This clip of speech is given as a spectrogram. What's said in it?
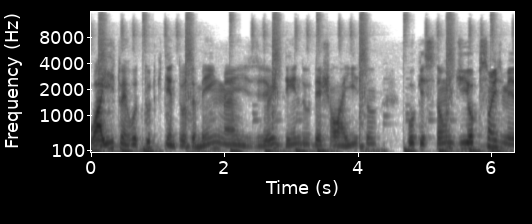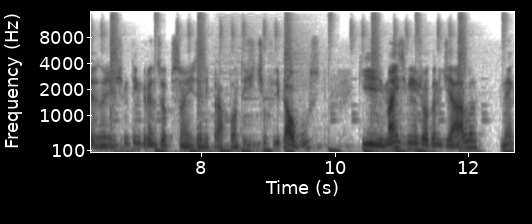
o Ayrton errou tudo que tentou também, mas eu entendo deixar o Ayrton por questão de opções mesmo. A gente não tem grandes opções ali para a ponta. A gente tinha o Felipe Augusto, que mais vinha jogando de ala, né,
